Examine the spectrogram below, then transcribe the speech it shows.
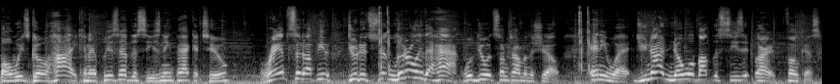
Always go, hi, can I please have the seasoning packet too? Ramps it up, dude, it's literally the hack. We'll do it sometime on the show. Anyway, do you not know about the season? All right, focus.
